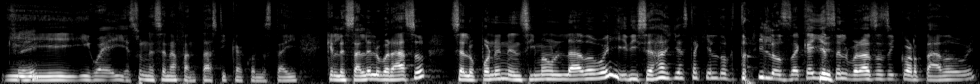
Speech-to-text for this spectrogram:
Y, güey, es una escena fantástica cuando está ahí, que le sale el brazo, se lo ponen encima a un lado, güey, y dice, ay, ya está aquí el doctor, y lo saca y es el brazo así cortado, güey.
